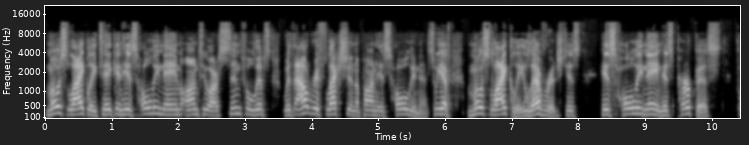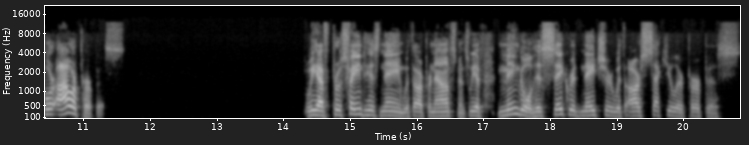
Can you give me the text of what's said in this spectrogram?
most likely taken his holy name onto our sinful lips without reflection upon his holiness. We have most likely leveraged his, his holy name, his purpose, for our purpose. We have profaned his name with our pronouncements. We have mingled his sacred nature with our secular purpose.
